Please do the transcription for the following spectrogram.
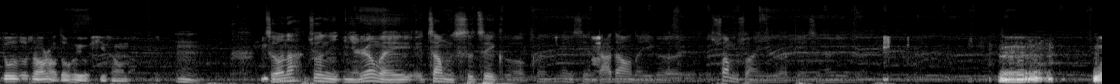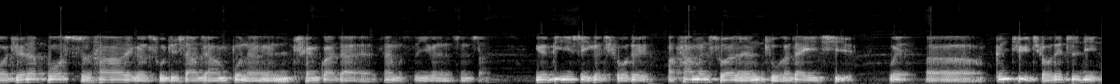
多多少少都会有牺牲的。嗯，泽呢？就你你认为詹姆斯这个跟内线搭档的一个，算不算一个典型？嗯，我觉得波什他那个数据下降不能全怪在詹姆斯一个人的身上，因为毕竟是一个球队，把他们所有的人组合在一起。为呃，根据球队制定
